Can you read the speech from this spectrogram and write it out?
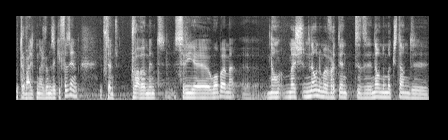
o trabalho que nós vamos aqui fazendo. E, portanto, provavelmente seria o Obama. Uh, não, mas não numa vertente, de, não numa questão de, de,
